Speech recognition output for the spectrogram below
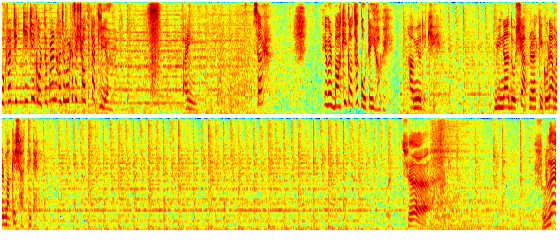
লোকরা ঠিক কি কি করতে পারেন, আজ আমার কাছে সবটা ক্লিয়ার ফাইন স্যার এবার বাকি কথা কোর্টেই হবে। আমিও দেখি। বিনা দোষে আপনারা কি করে আমার মাকে শাস্তি দেন? আচ্ছা। শুনলে,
